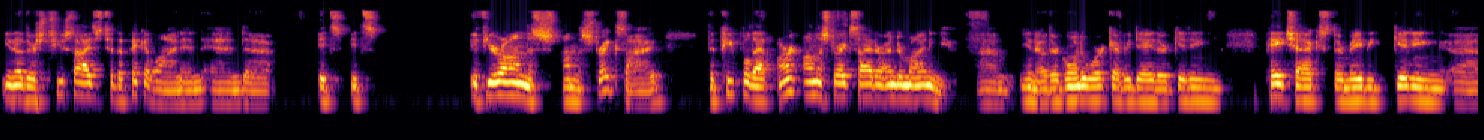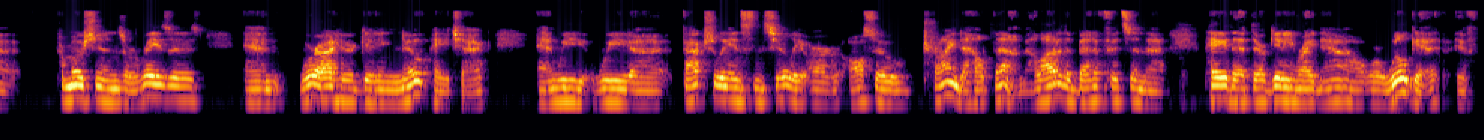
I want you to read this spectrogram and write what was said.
you know, there's two sides to the picket line, and and uh, it's it's if you're on the on the strike side, the people that aren't on the strike side are undermining you. Um, you know, they're going to work every day, they're getting paychecks, they're maybe getting uh, promotions or raises, and we're out here getting no paycheck. And we we uh, factually and sincerely are also trying to help them. A lot of the benefits and the pay that they're getting right now, or will get if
